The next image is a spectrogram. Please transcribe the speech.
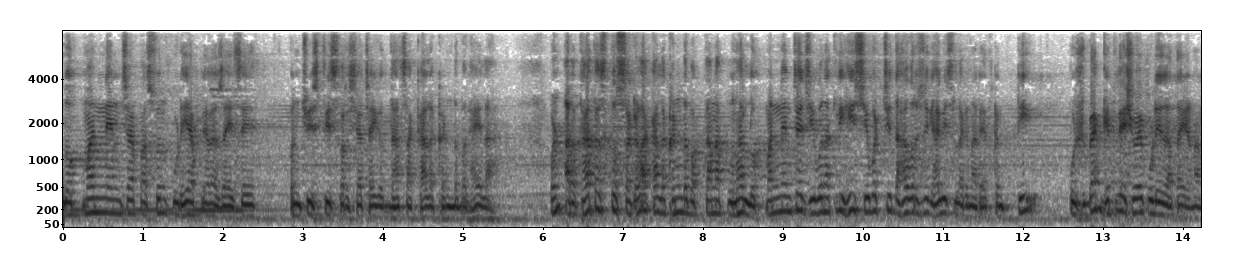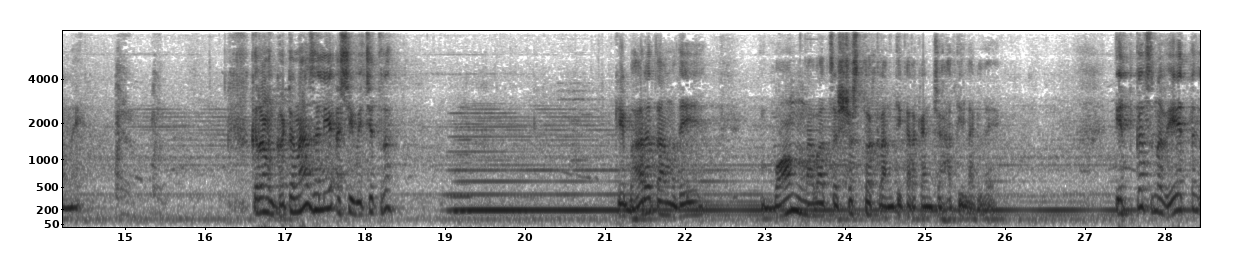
लोकमान्यांच्या पासून पुढे आपल्याला जायचंय पंचवीस तीस वर्षाच्या युद्धाचा कालखंड बघायला. पण अर्थातच तो सगळा कालखंड बघताना पुन्हा लोकमान्यांच्या जीवनातली ही शेवटची दहा वर्ष घ्यावीच लागणार आहेत कारण ती पुशबॅक घेतल्याशिवाय पुढे जाता येणार नाही. कारण घटना झाली अशी विचित्र. की भारतामध्ये बॉम्ब नावाचं शस्त्र क्रांतिकारकांच्या हाती लागलंय. इतकंच नव्हे तर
